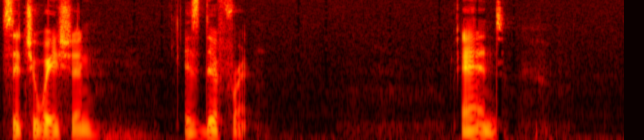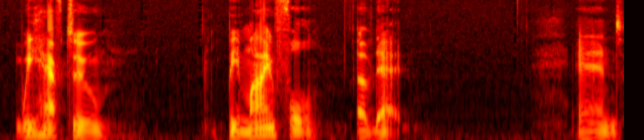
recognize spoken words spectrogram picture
situation is different. And we have to be mindful of that. And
